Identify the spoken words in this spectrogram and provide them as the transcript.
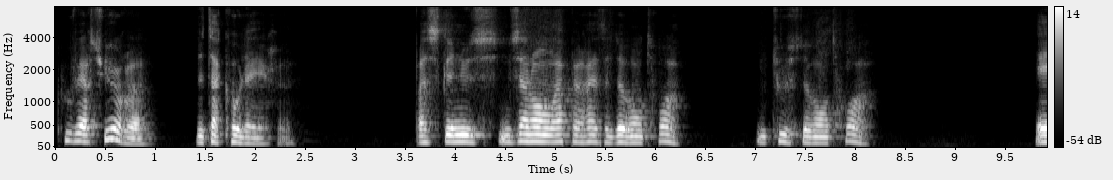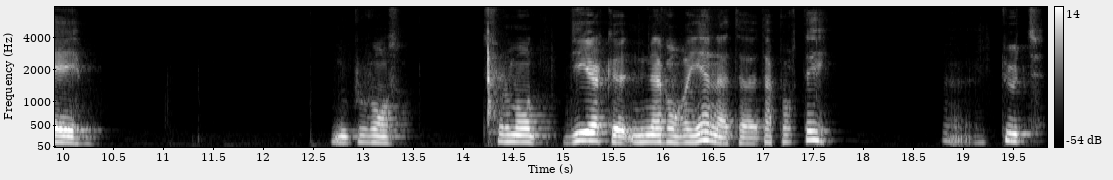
couverture de ta colère parce que nous, allons apparaître devant toi, nous tous devant toi. Et nous pouvons seulement dire que nous n'avons rien à t'apporter. Euh, toutes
